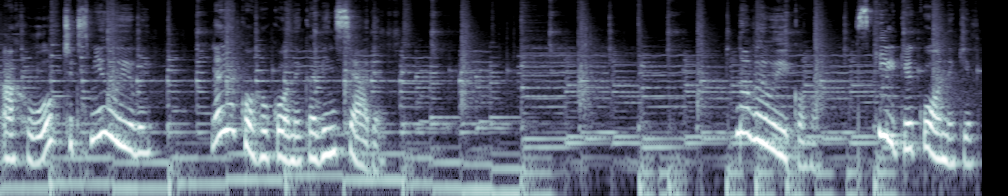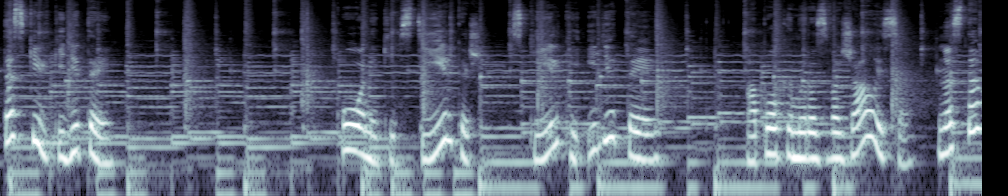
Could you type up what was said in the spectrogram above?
А хлопчик сміливий. На якого коника він сяде? На великого. Скільки коників та скільки дітей? Коників стільки ж, скільки і дітей. А поки ми розважалися, настав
